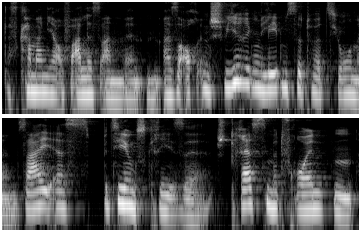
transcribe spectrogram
Das kann man ja auf alles anwenden. Also auch in schwierigen Lebenssituationen, sei es Beziehungskrise, Stress mit Freunden,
